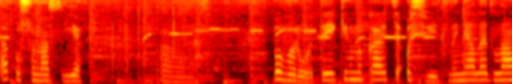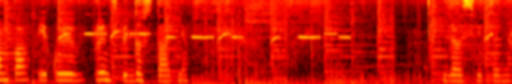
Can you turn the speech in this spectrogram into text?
Також у нас є е, повороти, які вмикаються, освітлення LED-лампа, якої, в принципі, достатньо для освітлення.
